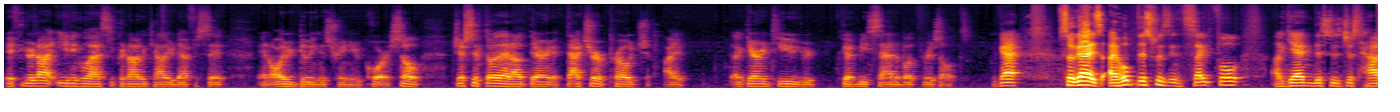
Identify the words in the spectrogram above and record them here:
If you're not eating less, if you're not in calorie deficit, and all you're doing is training your core. So, just to throw that out there, if that's your approach, I, I guarantee you, you're to be sad about the results. Okay, so guys, I hope this was insightful. Again, this is just how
